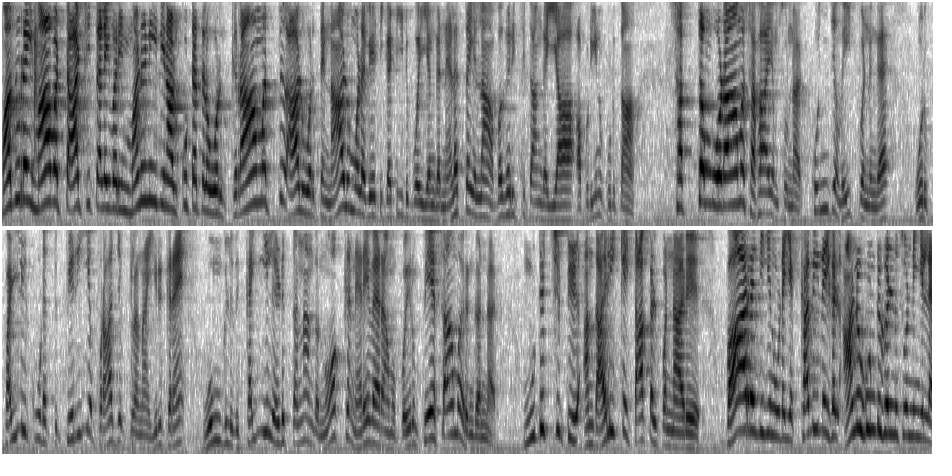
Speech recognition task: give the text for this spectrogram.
மதுரை மாவட்ட ஆட்சித்தலைவரின் மனுநீதி நாள் கூட்டத்தில் ஒரு கிராமத்து ஆள் ஒருத்தன் நாலு முளை வேட்டி கட்டிக்கிட்டு போய் எங்க நிலத்தை எல்லாம் அபகரிச்சுட்டாங்க ஐயா அப்படின்னு கொடுத்தான். சத்தம் போடாம சகாயம் சொன்னார். கொஞ்சம் வெயிட் பண்ணுங்க. ஒரு பள்ளிக்கூடத்து பெரிய ப்ராஜெக்டில் நான் இருக்கிறேன். உங்களது கையில் எடுத்தேன்னா அந்த நோக்கம் நிறைவேறாமல் போயிடும் பேசாமல் இருங்கன்னார். முடிச்சுட்டு அந்த அறிக்கை தாக்கல் பண்ணாரு. பாரதியினுடைய கவிதைகள் அணுகுண்டுகள்னு சொன்னீங்கல்ல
